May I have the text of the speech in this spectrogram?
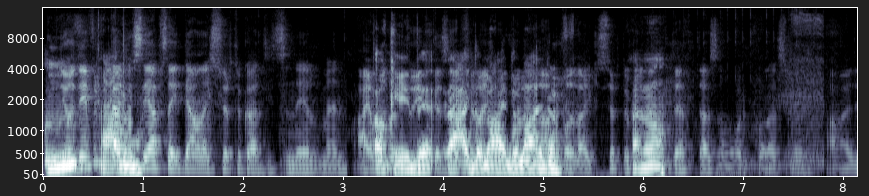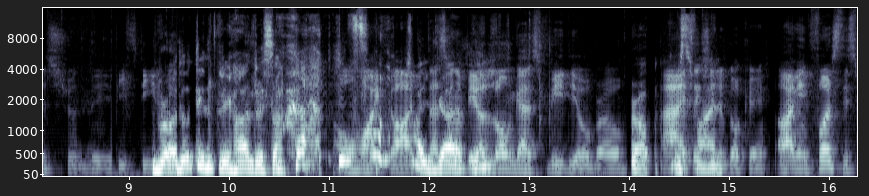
mm, Dude, every I time don't you say upside down, I swear to God, it's an L, man. I Okay, do that- I, I don't know, I don't know either. But like, swear to I don't know. that, doesn't work for us, man. Ah, this should be 50. Bro, do till 300. So. Oh my God, my that's gonna be a long ass video, bro. Bro, Ah, it's it's fine. actually okay. I mean, first is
